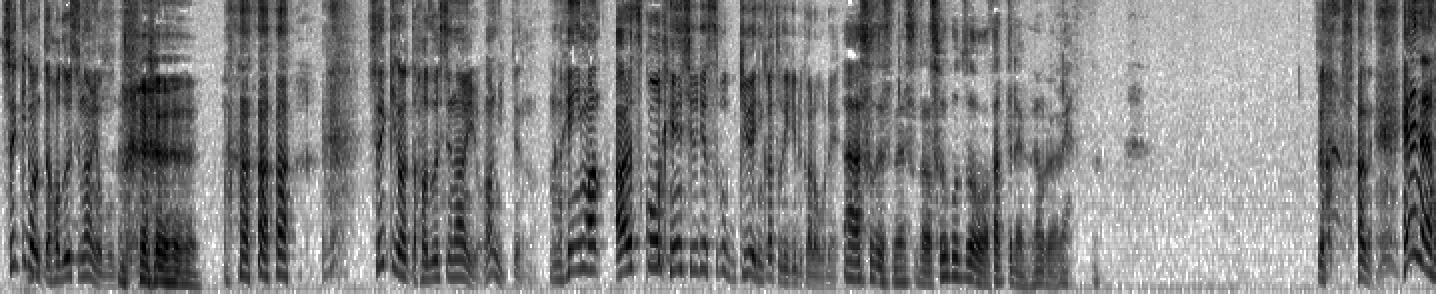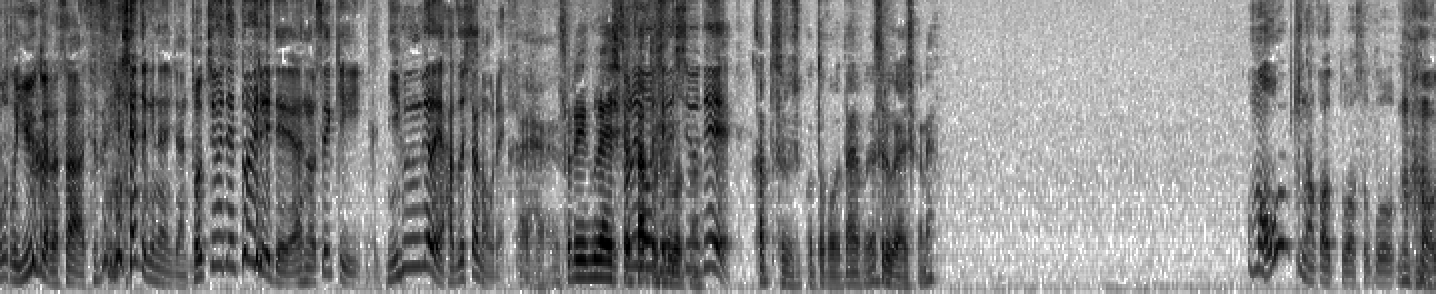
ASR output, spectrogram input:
席のって外してないよ僕 席のって外してないよ何言ってんの？もうへ今あれそこ編集ですごく綺麗にカットできるから俺ああ、そうですね。そうだからそういうことは分かってないんだね、俺はね。だからさ変なこと言うからさ説明しないといけないじゃん途中でトイレであの席2分ぐらい外したの俺はいはい。それぐらいしかカッそれを編トすることない。集でカットすることがないもんね。それぐらいしかね。まあ大きなカットはそこ、まあ、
